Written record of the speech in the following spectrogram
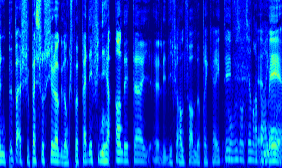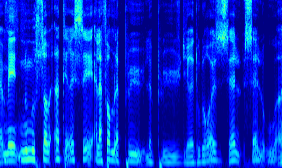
ne peux pas, je suis pas sociologue, donc je ne peux pas définir en détail euh, les différentes formes de précarité. On vous en tiendra par mais, mais nous nous sommes intéressés à la forme la plus, la plus je dirais, douloureuse, celle, celle où un,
